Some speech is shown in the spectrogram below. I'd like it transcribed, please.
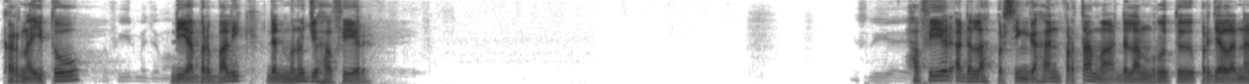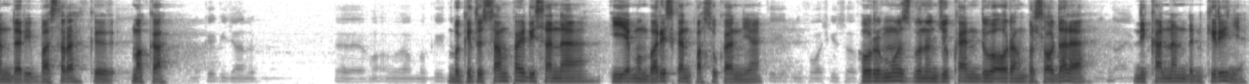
Karena itu, dia berbalik dan menuju Hafir. Hafir adalah persinggahan pertama dalam rute perjalanan dari Basrah ke Makkah. Begitu sampai di sana, ia membariskan pasukannya. Hormuz menunjukkan dua orang bersaudara di kanan dan kirinya.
